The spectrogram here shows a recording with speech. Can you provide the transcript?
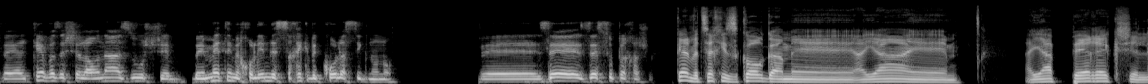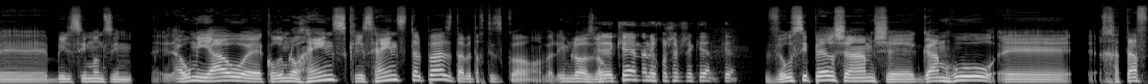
וההרכב הזה של העונה הזו, שבאמת הם יכולים לשחק בכל הסגנונות. וזה זה סופר חשוב. כן, וצריך לזכור גם, אה, היה, אה, היה פרק של אה, ביל סימונס עם, אה, ההוא מיהו, אה, קוראים לו היינס, קריס היינס טלפז, אתה בטח תזכור, אבל אם לא, אז לא. כן, אני חושב שכן, כן. והוא סיפר שם שגם הוא אה, חטף,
